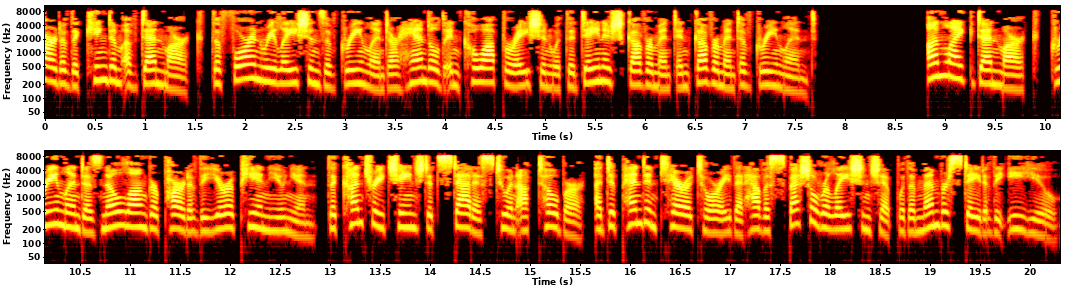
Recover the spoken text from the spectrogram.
part of the Kingdom of Denmark, the foreign relations of Greenland are handled in cooperation with the Danish government and Government of Greenland. Unlike Denmark, Greenland is no longer part of the European Union. The country changed its status to an October, a dependent territory that have a special relationship with a member state of the EU.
